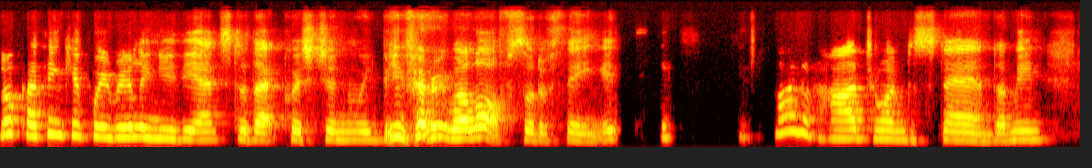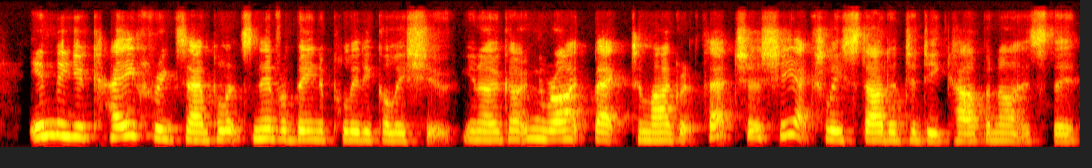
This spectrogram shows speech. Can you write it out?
Look, I think if we really knew the answer to that question, we'd be very well off, sort of thing. It, it, it's kind of hard to understand. I mean, in the UK, for example, it's never been a political issue. You know, going right back to Margaret Thatcher, she actually started to decarbonise the,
